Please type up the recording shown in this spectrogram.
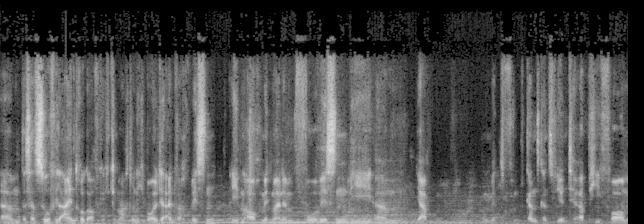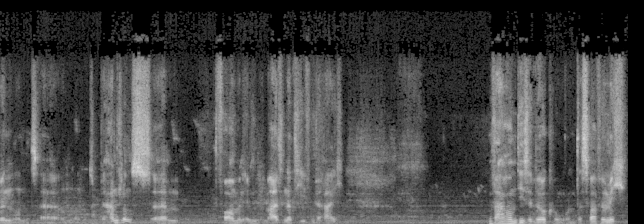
ähm, das hat so viel Eindruck auf mich gemacht und ich wollte einfach wissen, eben auch mit meinem Vorwissen, wie, ähm, ja, mit ganz, ganz vielen Therapieformen und, äh, und Behandlungsformen ähm, im, im alternativen Bereich, warum diese Wirkung? Und das war für mich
